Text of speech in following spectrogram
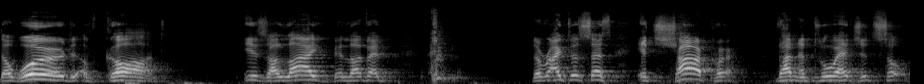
The Word of God is alive, beloved. the writer says it's sharper than a two edged sword.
